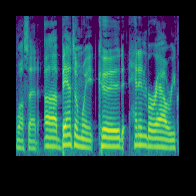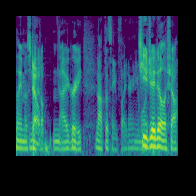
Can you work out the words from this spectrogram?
well said. Uh, bantamweight. Could Renan Barao reclaim his No. title? I agree. Not the same fighter anymore. T.J. Dillashaw.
